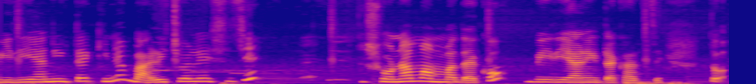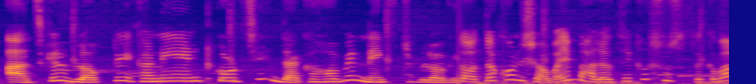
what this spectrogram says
বিরিয়ানিটা কিনে বাড়ি চলে এসেছি। সোনা মাম্মা দেখো বিরিয়ানিটা খাচ্ছে। তো আজকের ব্লগটা এখানেই এন্ড করছি। দেখা হবে নেক্সট ব্লগে ততক্ষণ সবাই ভালো থেকো, সুস্থ থেকো, বা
